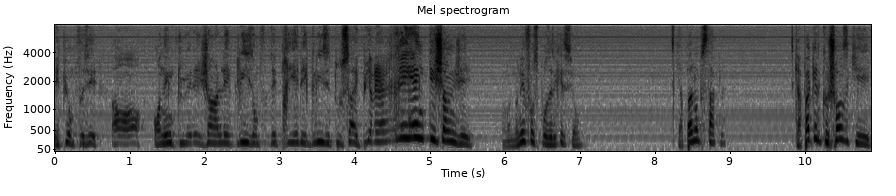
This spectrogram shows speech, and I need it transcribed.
Et puis on faisait, on, incluait les gens à l'église, on faisait prier l'église et tout ça, et puis il n'y avait rien qui changeait. À un moment donné, il faut se poser des questions. Est-ce qu'il n'y a pas un obstacle? Qu'il n'y a pas quelque chose qui est,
